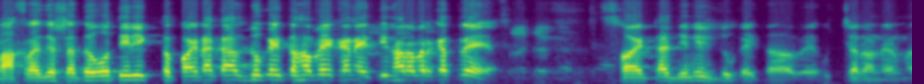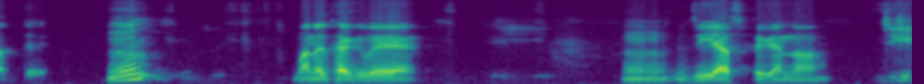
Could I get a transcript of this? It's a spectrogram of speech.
মাখরাজের সাথে অতিরিক্ত কয়টা কাজ ঢুকাইতে হবে এখানে তিন হরফের ক্ষেত্রে? ছয়টা জিনিস ঢুকাইতে হবে উচ্চারণের মধ্যে। হুম? মনে থাকবে। জি আসতে কেন? জি।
